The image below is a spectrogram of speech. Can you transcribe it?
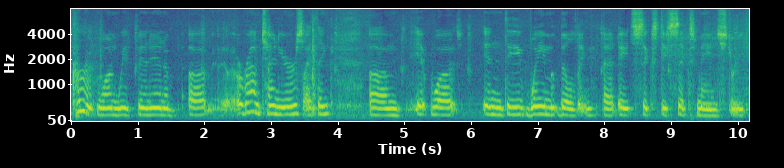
current one we've been in uh, around 10 years, I think. Um, it was in the Wame building at 866 Main Street.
